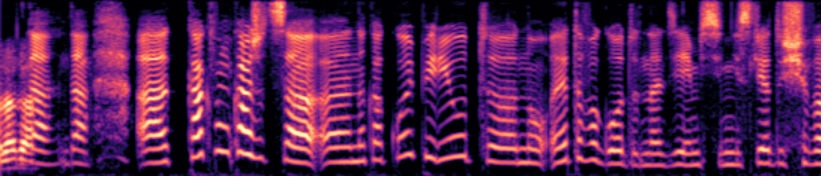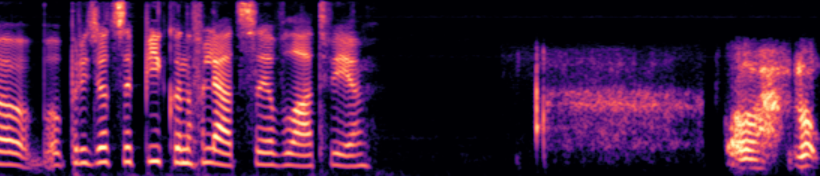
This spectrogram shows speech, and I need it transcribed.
да, да. Да, да. А как вам кажется, на какой период ну, этого года, надеемся, не следующего, придется пик инфляции в Латвии? Ну,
